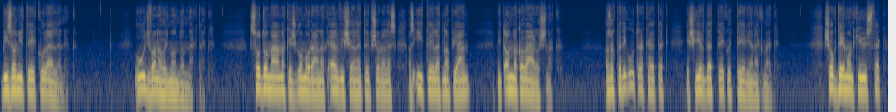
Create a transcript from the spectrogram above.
bizonyítékul ellenük. Úgy van, ahogy mondom nektek. Szodomának és Gomorának elviselhetőbb sora lesz az ítélet napján, mint annak a városnak. Azok pedig útra keltek, és hirdették, hogy térjenek meg. Sok démont kiűztek,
